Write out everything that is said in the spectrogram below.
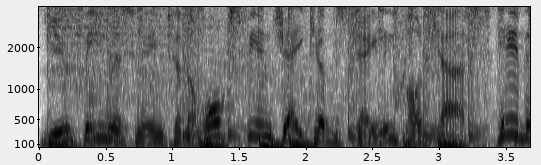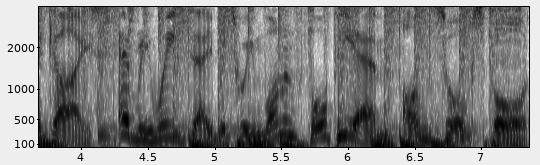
You've been listening to the Hawksbee and Jacobs Daily Podcast. Hear the guys every weekday between 1 and 4 p.m. on Talksport.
